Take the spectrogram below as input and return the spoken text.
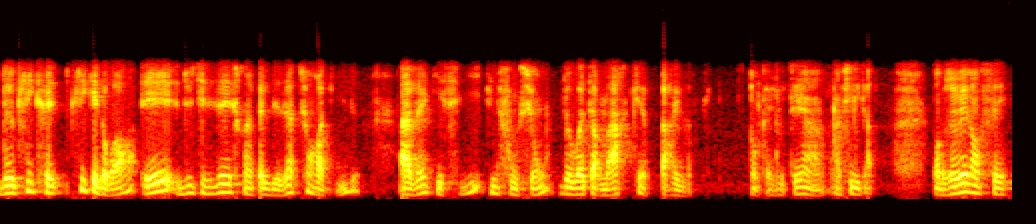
de cliquer droit et d'utiliser ce qu'on appelle des actions rapides avec ici une fonction de watermark par exemple. Donc ajouter un, filigrane. Donc je vais lancer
